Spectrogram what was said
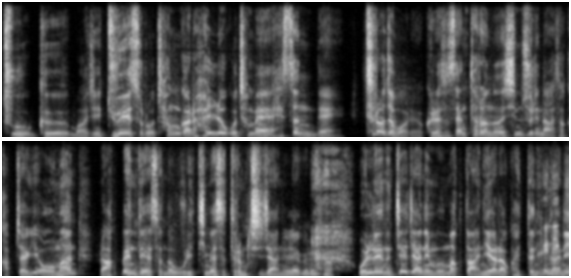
두그 뭐지 듀엣으로 참가를 하려고 처음에 했었는데 틀어져 버려요. 그래서 센타로는 심술이 나서 갑자기 엄한 락 밴드에서 너 우리 팀에서 드럼 치지 않을래? 그래서 원래는 재즈 아니면 음악도 아니야라고 했던 인간이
